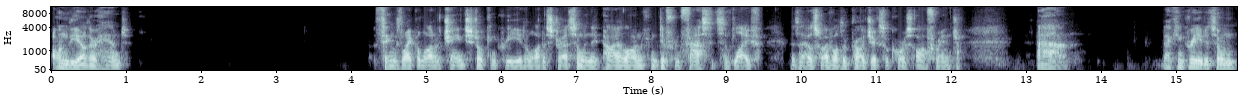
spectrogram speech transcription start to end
on the other hand, things like a lot of change still can create a lot of stress. And when they pile on from different facets of life, as I also have other projects, of course, off ranch, um, that can create its own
